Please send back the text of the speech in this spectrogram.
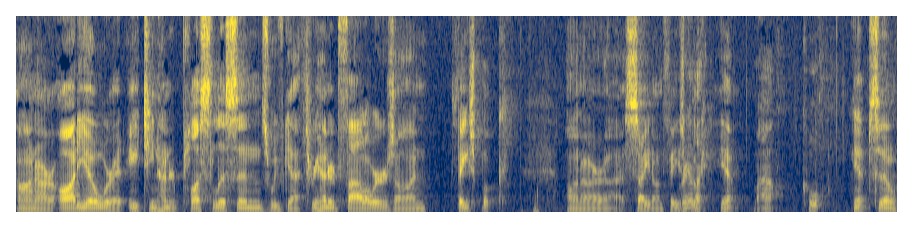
on our audio, we're at eighteen hundred plus listens. We've got three hundred followers on Facebook, on our uh, site on Facebook. Really? Yep. Wow, cool. Yep. So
